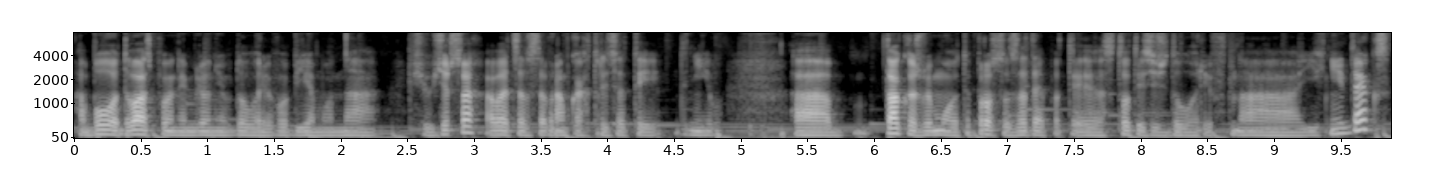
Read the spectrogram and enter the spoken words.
або 2,5 мільйонів доларів об'єму на фьючерсах, але це все в рамках 30 днів. Також ви можете просто задепати 100 тисяч доларів на їхній DEX,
